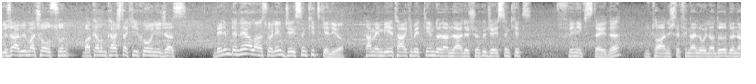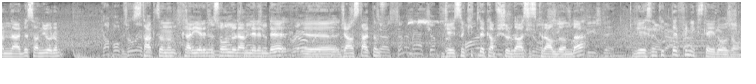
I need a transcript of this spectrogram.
Güzel bir maç olsun. Bakalım kaç dakika oynayacağız. Benim de ne yalan söyleyeyim Jason Kidd geliyor. Tam NBA takip ettiğim dönemlerde çünkü Jason Kidd Phoenix'teydi. Utah'ın işte final oynadığı dönemlerde sanıyorum Stockton'ın kariyerinin son dönemlerinde e, John Stockton Jason Kidd'le kapışırdı asist krallığında. Jason Kidd de Phoenix'teydi o zaman.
